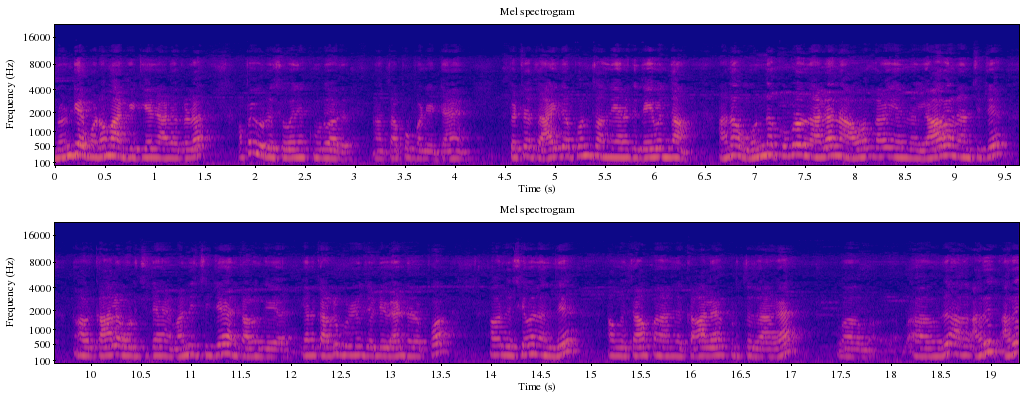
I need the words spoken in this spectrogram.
குணமாக்கிட்டேன்னு குணமாக்கிட்டே அப்போ இவர் சிவனை கும்பிடுவார். நான் தப்பு பண்ணிட்டேன். பெற்ற தாய் தப்புன்னு சொன்ன எனக்கு தெய்வம் தான் ஆனால் ஒன்றை கும்பிடுறதுனால நான் அவங்க என்னை யாரோ நினச்சிட்டு அவர் காலை ஒடிச்சிட்டேன் மன்னிச்சுட்டு எனக்கு அவருக்கு எனக்கு அருள் புரியணும்னு சொல்லி வேண்டுறப்போ அவர் சிவன் வந்து அவங்க சாப்பிட்ற அந்த காலை கொடுத்ததாக அறு அறு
